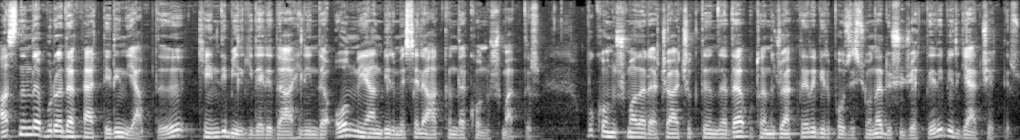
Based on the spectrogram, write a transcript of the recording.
Aslında burada fertlerin yaptığı, kendi bilgileri dahilinde olmayan bir mesele hakkında konuşmaktır. Bu konuşmalar açığa çıktığında da utanacakları bir pozisyona düşecekleri bir gerçektir.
